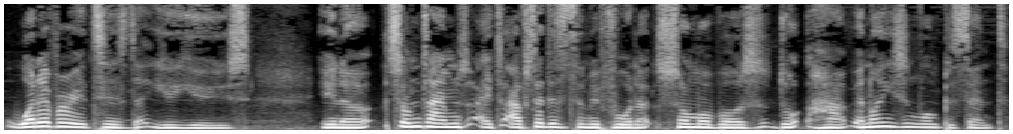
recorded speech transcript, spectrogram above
whatever it is that you use you know, sometimes I, have said this before that some of us don't have, we're not using 1%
